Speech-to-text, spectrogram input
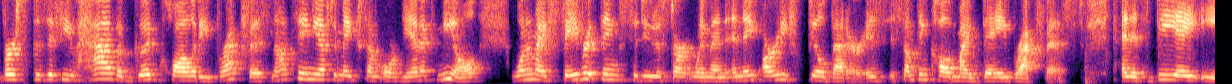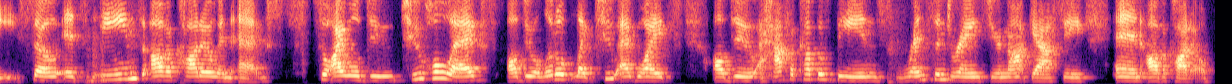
Versus if you have a good quality breakfast, not saying you have to make some organic meal. One of my favorite things to do to start women, and they already feel better, is, is something called my BAE breakfast, and it's B A E. So it's mm-hmm. beans, avocado, and eggs. So I will do two whole eggs. I'll do a little, like two egg whites. I'll do a half a cup of beans, rinse and drain so you're not gassy, and avocado.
